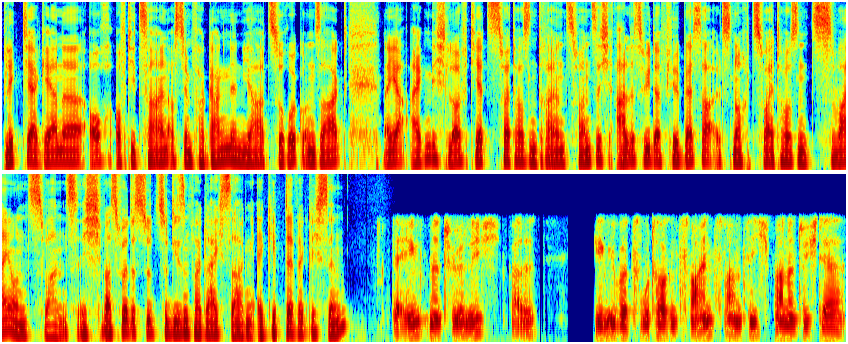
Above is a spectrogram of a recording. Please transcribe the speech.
blickt ja gerne auch auf die Zahlen aus dem vergangenen Jahr zurück und sagt, naja, eigentlich läuft jetzt 2023 alles wieder viel besser als noch 2022. Was würdest du zu diesem Vergleich sagen? Ergibt der wirklich Sinn? Der hinkt natürlich, weil gegenüber 2022 war natürlich der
